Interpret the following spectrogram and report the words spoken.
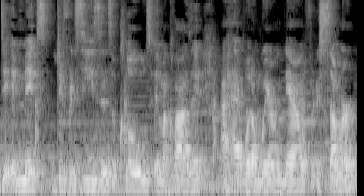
didn't mix different seasons of clothes in my closet. I have what I'm wearing now for the summer.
